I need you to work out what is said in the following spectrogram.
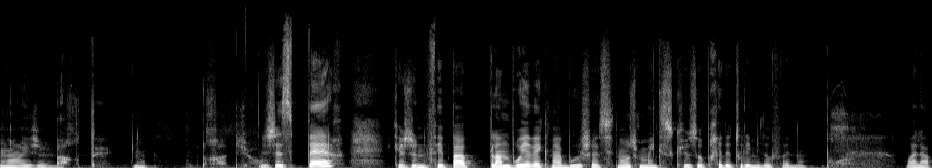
non, oui, je... non. Radio. J'espère que je ne fais pas plein de bruit avec ma bouche, sinon je m'excuse auprès de tous les misophones. Voilà.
